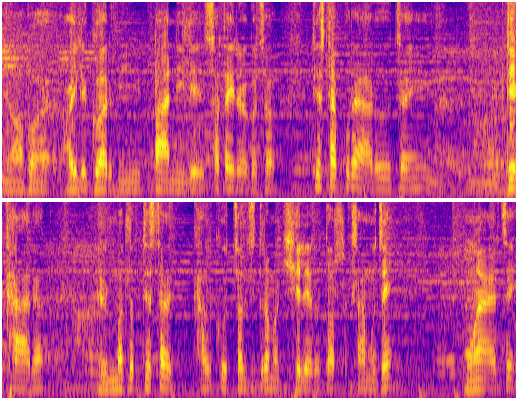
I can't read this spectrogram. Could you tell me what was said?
अब अहिले गर्मी पानीले सताइरहेको छ। त्यस्ता कुराहरू चाहिँ देखाएर मतलब त्यस्ता खालको चलचित्रमा खेलेर दर्शक सामु चाहिँ उहाँहरू चाहिँ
